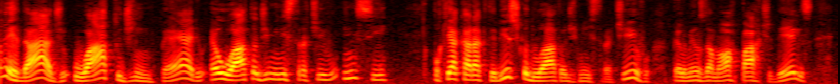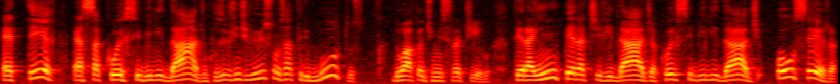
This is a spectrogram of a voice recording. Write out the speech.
verdade, o ato de império é o ato administrativo em si. Porque a característica do ato administrativo, pelo menos da maior parte deles, é ter essa coercibilidade. Inclusive, a gente viu isso nos atributos do ato administrativo. Ter a imperatividade, a coercibilidade, ou seja,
